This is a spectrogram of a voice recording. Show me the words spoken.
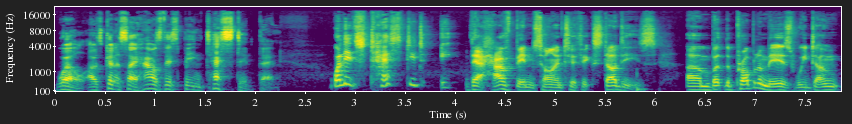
Well, I was going to say, how's this been tested then? Well, it's tested. There have been scientific studies, um, but the problem is we don't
